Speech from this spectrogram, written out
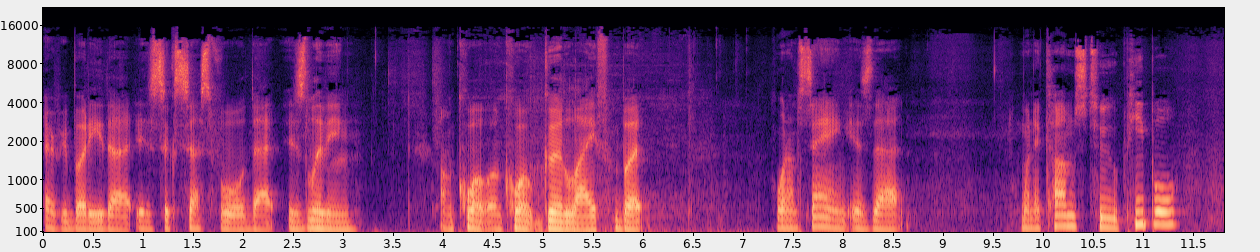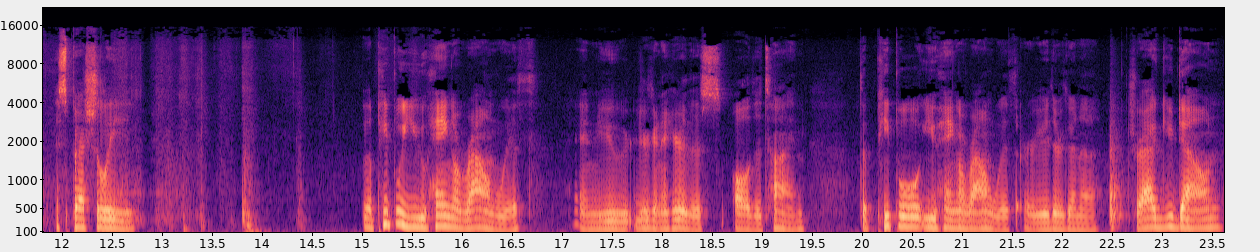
Everybody that is successful, that is living on quote unquote good life. But what I'm saying is that when it comes to people, especially the people you hang around with, and you you're gonna hear this all the time the people you hang around with are either to drag you down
